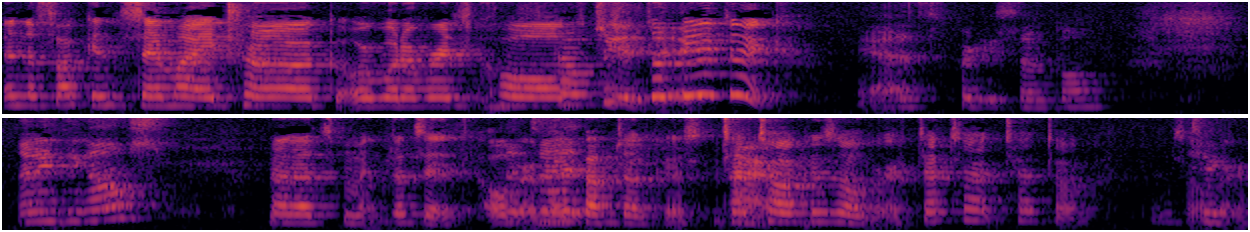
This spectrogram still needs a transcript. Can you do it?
in a fucking semi truck, or whatever it's called, Don't just a don't be a dick. yeah, it's pretty simple. Anything else? No, that's my that's it. Over. That's my it? pep talk is TED Alright. talk is over. TED TED TED talk is Tick- over.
